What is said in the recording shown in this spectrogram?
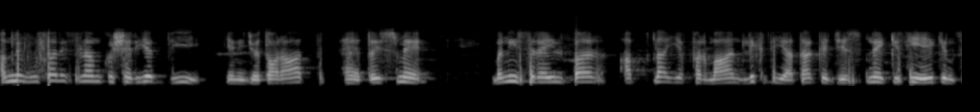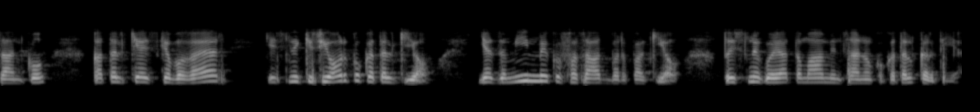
हमने इस्लाम को शरीयत दी यानी जो तौरात है तो इसमें बनी इसराइल पर अपना ये फरमान लिख दिया था कि जिसने किसी एक इंसान को कत्ल किया इसके बगैर कि इसने किसी और को कत्ल किया हो या ज़मीन में कोई फसाद बर्पा किया हो तो इसने गोया तमाम इंसानों को कत्ल कर दिया।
